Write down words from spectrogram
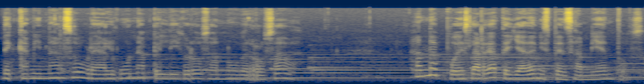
de caminar sobre alguna peligrosa nube rosada. Anda pues, lárgate ya de mis pensamientos,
